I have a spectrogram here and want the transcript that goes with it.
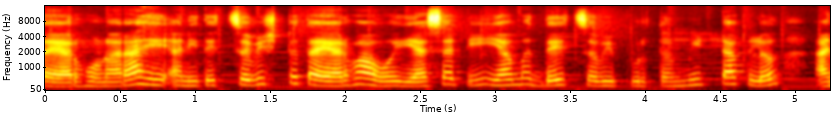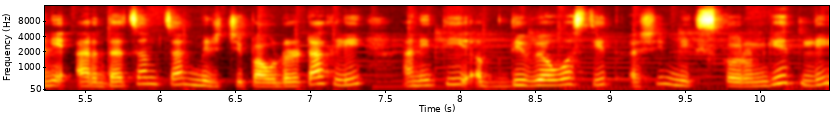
तयार होणार आहे आणि ते चविष्ट तयार व्हावं यासाठी यामध्ये चवीपुरतं मीठ टाकलं आणि अर्धा चमचा मिरची पावडर टाकली आणि ती अगदी व्यवस्थित अशी मिक्स करून घेतली.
